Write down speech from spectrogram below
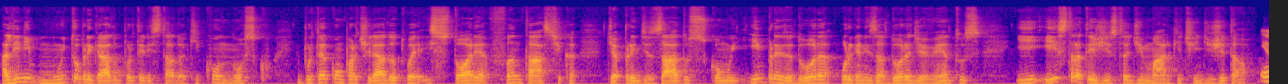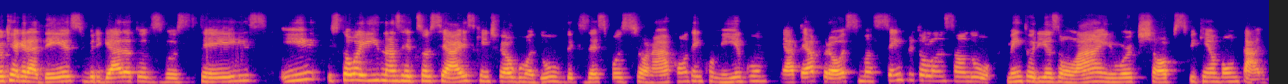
Aline, muito obrigado por ter estado aqui conosco e por ter compartilhado a tua história fantástica de aprendizados como empreendedora, organizadora de eventos e estrategista de marketing digital. Eu que agradeço, obrigada a todos vocês. E estou aí nas redes sociais. Quem tiver alguma dúvida, quiser se posicionar, contem comigo. E até a próxima. Sempre estou lançando mentorias online, workshops. Fiquem à vontade.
